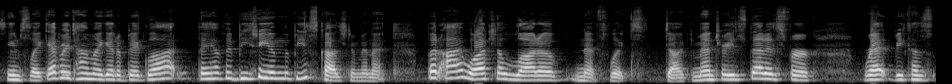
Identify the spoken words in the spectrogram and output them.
Seems like every time I get a big lot, they have a Beauty and the Beast costume in it. But I watch a lot of Netflix documentaries. That is for Rhett because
